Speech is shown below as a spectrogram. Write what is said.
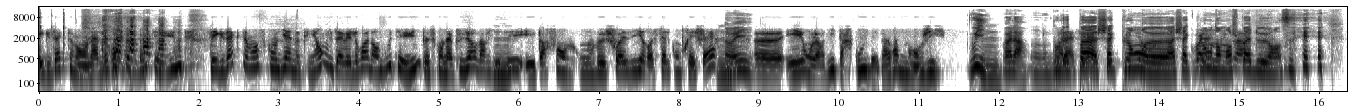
Exactement, on a le droit d'en goûter une. C'est exactement ce qu'on dit à nos clients. Vous avez le droit d'en goûter une parce qu'on a plusieurs variétés et parfois on veut choisir celle qu'on préfère. Mhm. Oui. Euh, et on leur dit par contre, vous n'avez pas le droit de manger. Oui, Mm. voilà, on boulotte Voilà, c'est pas à chaque plan, hein. euh, à chaque Voilà, plan, on n'en mange ça. pas deux. hein.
